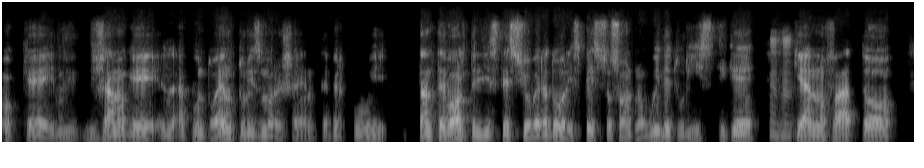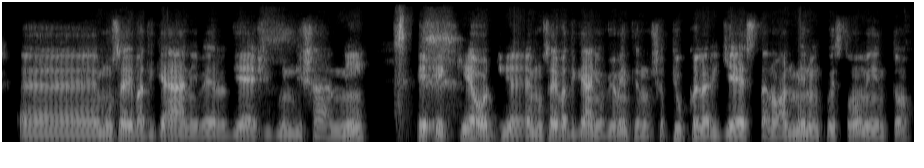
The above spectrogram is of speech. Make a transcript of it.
Ok, diciamo che appunto è un turismo recente, per cui tante volte gli stessi operatori spesso sono guide turistiche mm-hmm. che hanno fatto eh, Musei Vaticani per 10-15 anni e, e, che oggi ai Musei Vaticani ovviamente non c'è più quella richiesta, no? almeno in questo momento,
